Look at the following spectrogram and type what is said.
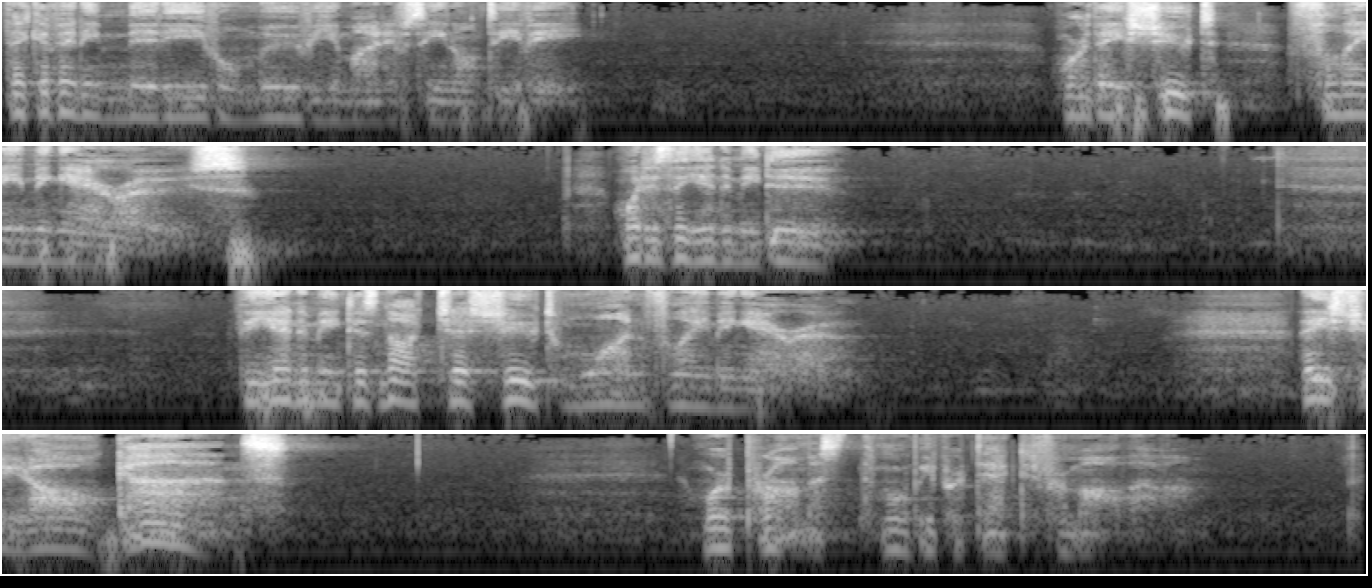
Think of any medieval movie you might have seen on TV where they shoot flaming arrows. What does the enemy do? The enemy does not just shoot one flaming arrow. They shoot all kinds. We're promised that we'll be protected from all of them.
